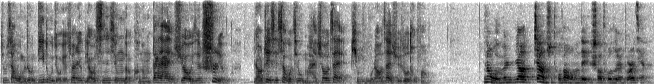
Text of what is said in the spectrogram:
就是像我们这种低度酒，也算是一个比较新兴的，可能大家也需要一些适应。然后这些效果其实我们还需要再评估，然后再去做投放。那我们要这样去投放，我们得烧投资人多少钱？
